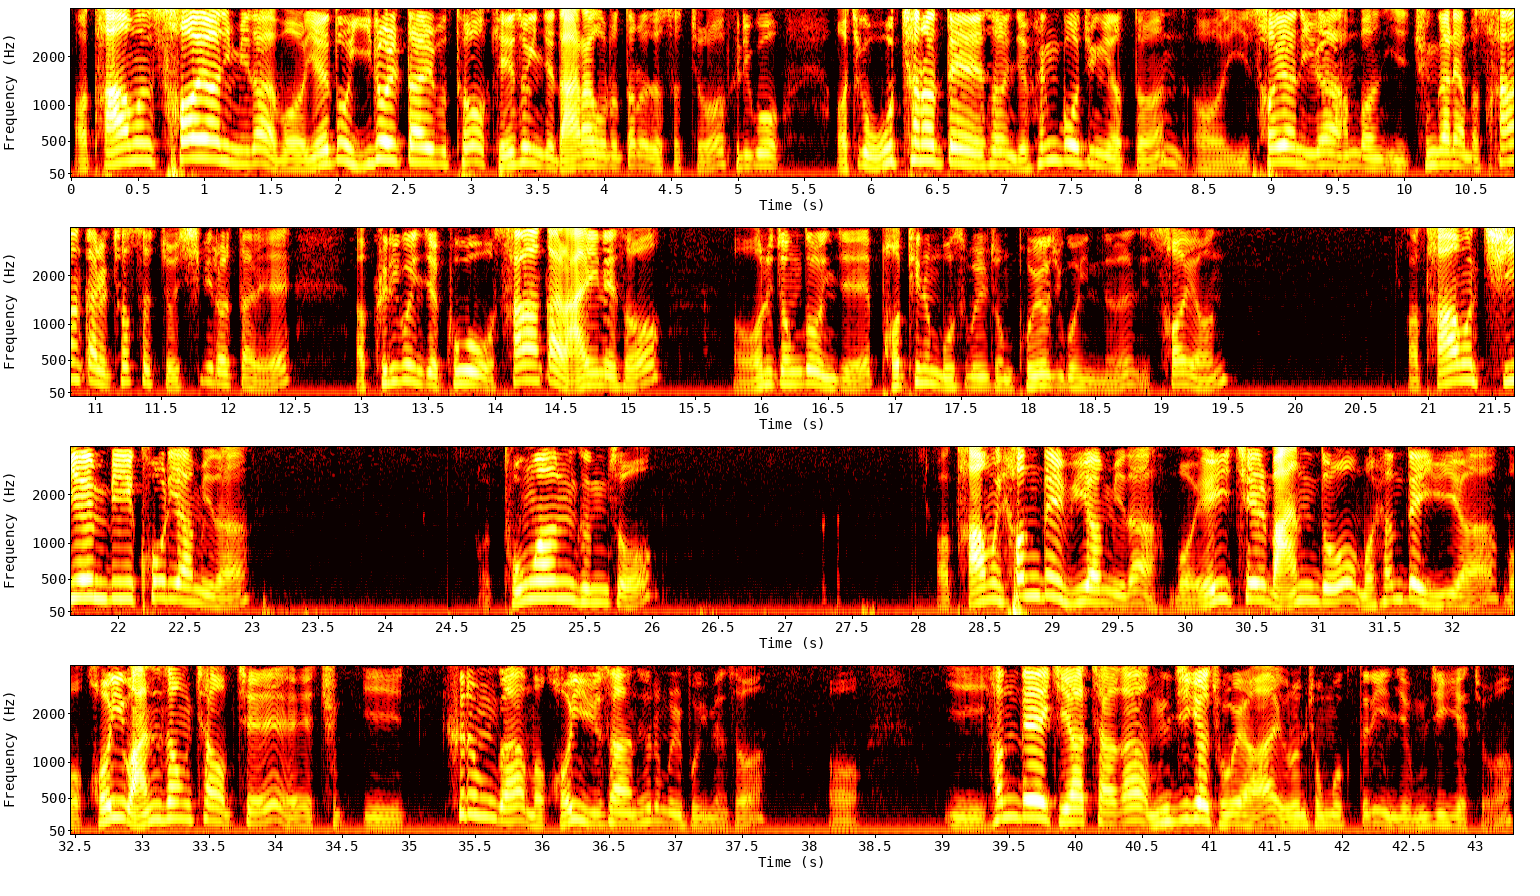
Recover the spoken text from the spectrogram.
어, 다음은 서현입니다. 뭐 얘도 1월 달부터 계속 이제 나락으로 떨어졌었죠. 그리고 어, 지금 5천원대에서 이제 횡보 중이었던 어, 이 서현이가 한번 이 중간에 한번 상한가를 쳤었죠. 11월 달에. 어, 그리고 이제 그 상한가 라인에서 어, 어느 정도 이제 버티는 모습을 좀 보여주고 있는 이 서현. 어, 다음은 GMB 코리아입니다. 어, 동원금속. 어, 다음은 현대위아입니다. 뭐 HL 만도, 뭐 현대위아, 뭐 거의 완성차 업체의 주, 이 흐름과 뭐 거의 유사한 흐름을 보이면서 어, 이 현대 기아차가 움직여 줘야 이런 종목들이 이제 움직이겠죠.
